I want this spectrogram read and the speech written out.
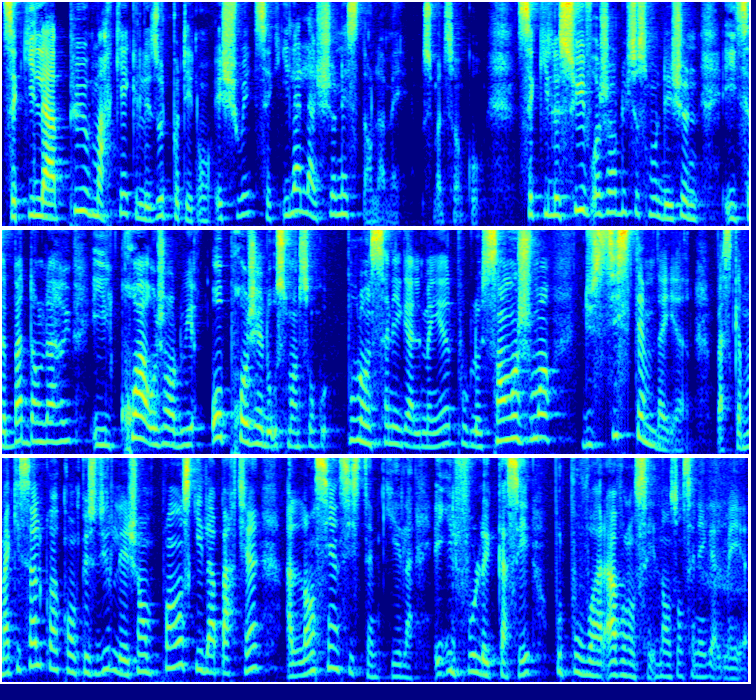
Ce qu'il a pu marquer que les autres peut-être ont échoué, c'est qu'il a la jeunesse dans la main. Ousmane Sonko. Ceux qui le suivent aujourd'hui, ce sont des jeunes. Ils se battent dans la rue et ils croient aujourd'hui au projet de Ousmane Sonko pour un Sénégal meilleur, pour le changement du système d'ailleurs. Parce que Macky Sall, quoi qu'on puisse dire, les gens pensent qu'il appartient à l'ancien système qui est là. Et il faut le casser pour pouvoir avancer dans un Sénégal meilleur.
